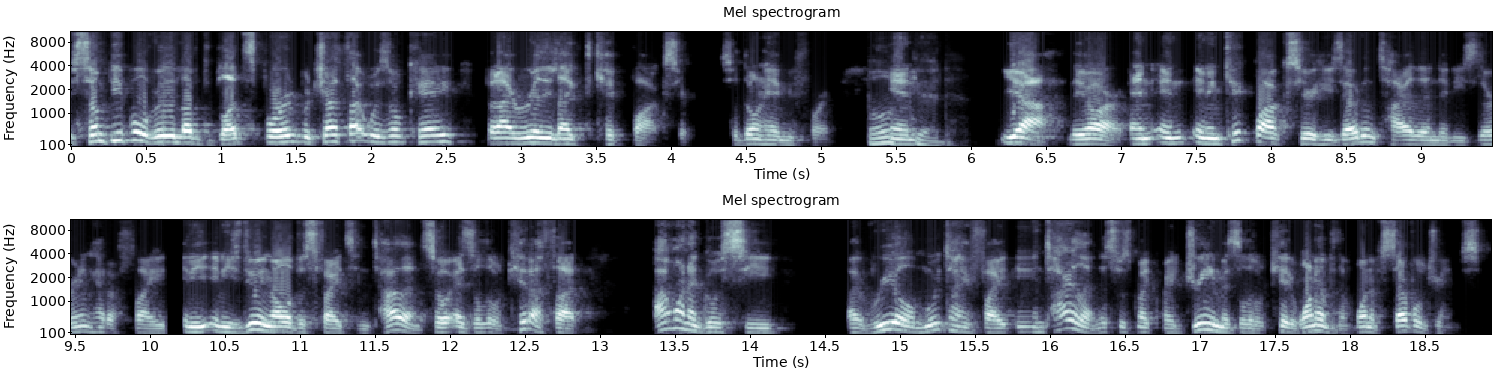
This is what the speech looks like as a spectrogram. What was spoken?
Some people really loved Bloodsport, which I thought was okay, but I really liked Kickboxer. So don't hate me for it. Both and, good. Yeah, they are. And, and and in kickboxer, he's out in Thailand and he's learning how to fight, and, he, and he's doing all of his fights in Thailand. So as a little kid, I thought I want to go see a real Muay Thai fight in Thailand. This was like my dream as a little kid, one of them, one of several dreams.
